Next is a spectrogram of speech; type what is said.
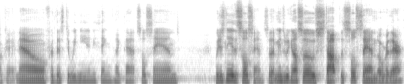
Okay, now for this, do we need anything like that? Soul sand. We just needed the soul sand. So that means we can also stop the soul sand over there.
